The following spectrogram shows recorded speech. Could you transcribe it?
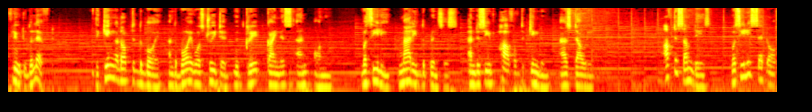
flew to the left. The king adopted the boy, and the boy was treated with great kindness and honor. Vasily married the princess and received half of the kingdom as dowry. After some days, Vasily set off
